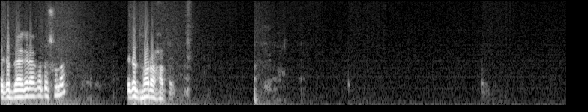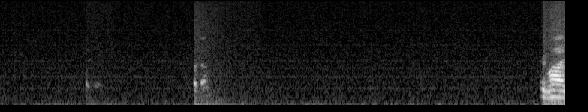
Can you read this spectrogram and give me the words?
এটা ব্যাগে রাখো তো শোনা। এটা ধরো হাতে। ভাই।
